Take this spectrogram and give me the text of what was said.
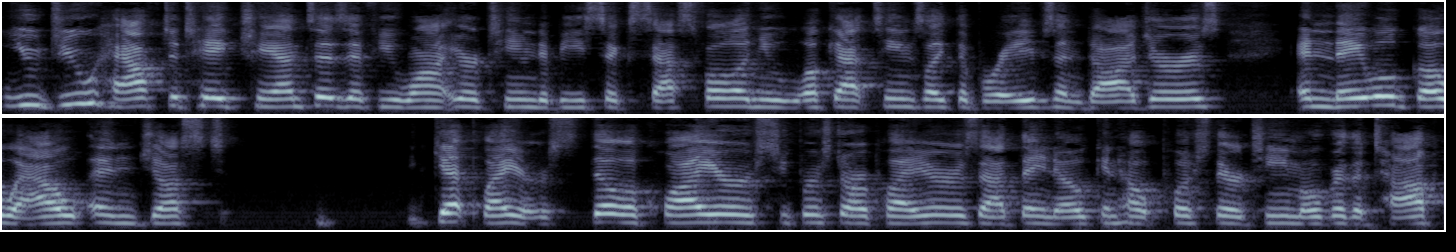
you do have to take chances if you want your team to be successful. And you look at teams like the Braves and Dodgers, and they will go out and just get players. They'll acquire superstar players that they know can help push their team over the top.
